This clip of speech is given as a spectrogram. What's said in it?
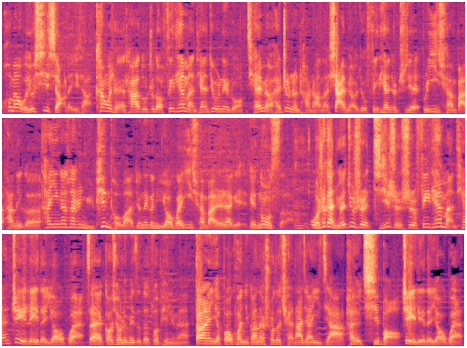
后面我又细想了一下，看过犬夜叉都知道，飞天满天就是那种前一秒还正正常常的，下一秒就飞天就直接不是一拳把他那个他应该算是女姘头吧，就那个女妖怪一拳把人家给给弄死了。嗯我是感觉就是即使是飞天满天这一类的妖怪，在高桥留美子的作品里面，当然也包括你刚才说的犬大将一家，还有七宝这一类的妖怪。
